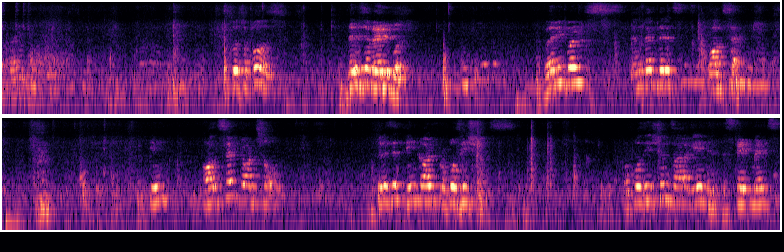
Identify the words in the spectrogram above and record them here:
बताइए। So suppose there is a variable. Variables and then there is concept. In concept also, there is a thing called propositions. Propositions are again statements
